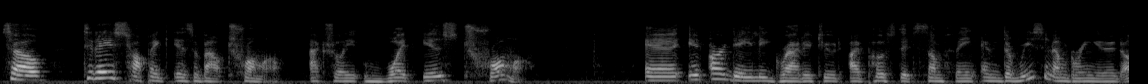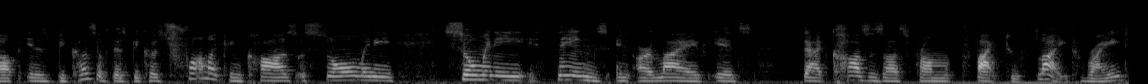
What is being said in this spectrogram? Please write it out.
So today's topic is about trauma. Actually, what is trauma? And in our daily gratitude, I posted something. And the reason I'm bringing it up is because of this, because trauma can cause so many, so many things in our life. It's that causes us from fight to flight, right?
